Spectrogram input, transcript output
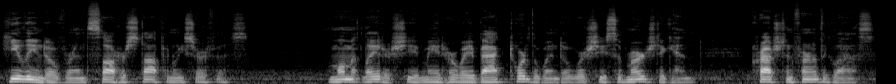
he leaned over and saw her stop and resurface. A moment later, she had made her way back toward the window, where she submerged again, crouched in front of the glass,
